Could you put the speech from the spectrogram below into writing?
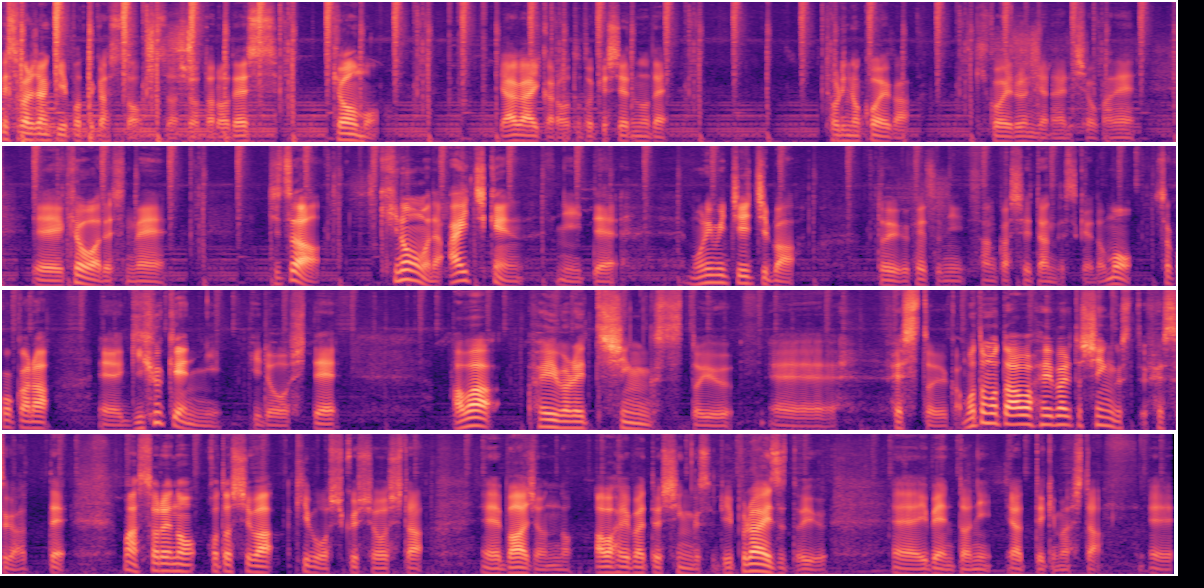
フェスティバルジャンキーポッドキャスト津田翔太郎です。今日も野外からお届けしているので鳥の声が聞こえるんじゃないでしょうかね、えー、今日はですね実は昨日まで愛知県にいて森道市場というフェスに参加していたんですけれどもそこから、えー、岐阜県に移動して Our Favorite Things という、えーフェスというかもともと Our Favorite Things ってフェスがあって、まあ、それの今年は規模を縮小した、えー、バージョンの Our Favorite Things Reprise という、えー、イベントにやってきました。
